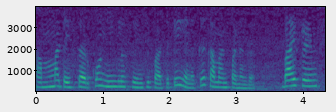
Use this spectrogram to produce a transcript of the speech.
செம்ம டேஸ்ட்டாக இருக்கும். நீங்களும் செஞ்சு பார்த்துட்டு எனக்கு கமெண்ட் பண்ணுங்கள் பாய் ஃப்ரெண்ட்ஸ்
